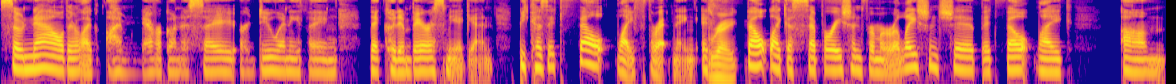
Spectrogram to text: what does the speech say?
So now they're like, I'm never going to say or do anything that could embarrass me again because it felt life threatening. It Right. felt like a separation from a relationship. It felt like, um,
